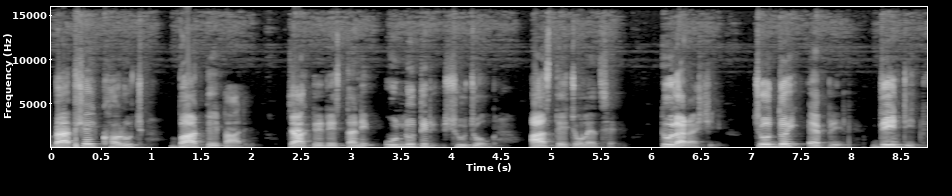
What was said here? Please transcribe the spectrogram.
ব্যবসায়িক খরচ বাড়তে পারে। চাকরির স্থানে উন্নতির সুযোগ আসতে চলেছে। তুলারাশি, চোদ্দোই এপ্রিল দিনটিতে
